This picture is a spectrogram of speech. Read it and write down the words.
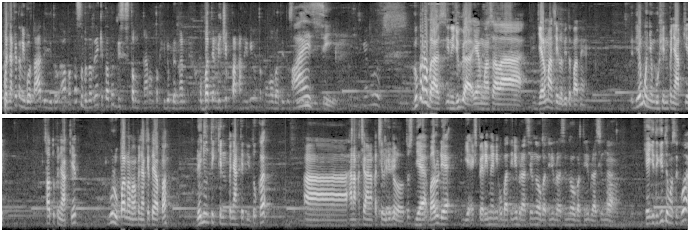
penyakit yang dibuat tadi gitu. Apakah sebenarnya kita tuh disistemkan untuk hidup dengan obat yang diciptakan ini untuk mengobati itu I sendiri see. Kan lu- Gue pernah bahas ini juga yang masalah Jerman sih lebih tepatnya. Dia mau nyembuhin penyakit. Satu penyakit, gue lupa nama penyakitnya apa. Dia nyuntikin penyakit itu ke uh, anak kecil anak kecil Oke. gitu loh. Terus dia baru dia dia eksperimen nih obat ini berhasil nggak, obat ini berhasil nggak, obat ini berhasil nggak. Kayak gitu-gitu maksud gue.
